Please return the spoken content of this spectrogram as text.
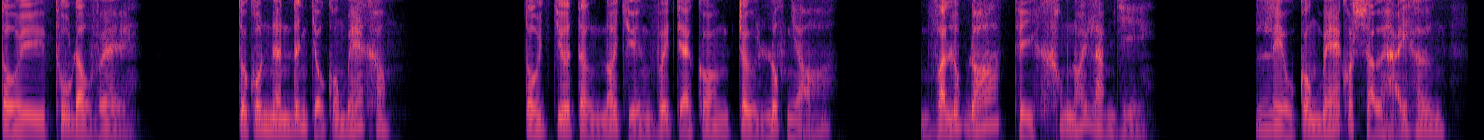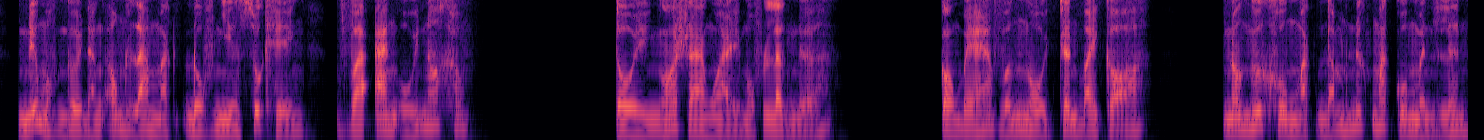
Tôi thu đầu về. Tôi có nên đến chỗ con bé không? Tôi chưa từng nói chuyện với trẻ con trừ lúc nhỏ. Và lúc đó thì không nói làm gì. Liệu con bé có sợ hãi hơn nếu một người đàn ông lạ mặt đột nhiên xuất hiện và an ủi nó không? Tôi ngó ra ngoài một lần nữa. Con bé vẫn ngồi trên bãi cỏ. Nó ngước khuôn mặt đẫm nước mắt của mình lên.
